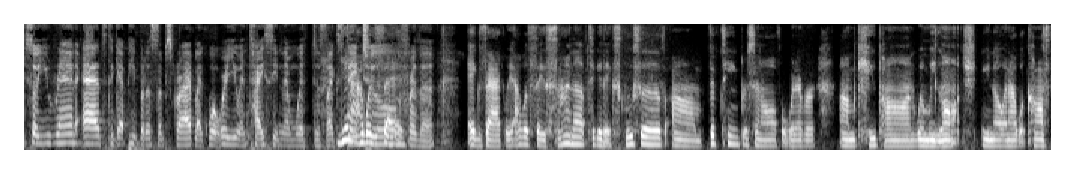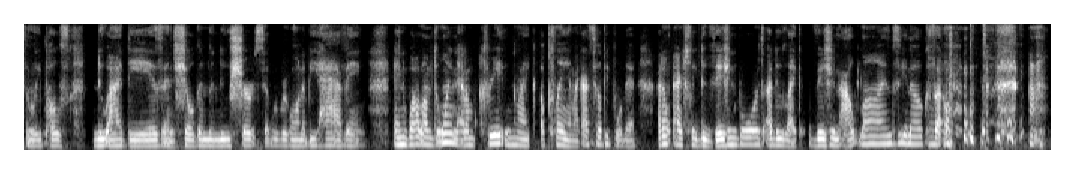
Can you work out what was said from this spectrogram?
so you ran ads to get people to subscribe? Like what were you enticing them with? Just like stay yeah, tuned say, for the, Exactly. I would say sign up to get exclusive um, 15% off or whatever um, coupon when we launch, you know, and I would constantly post new ideas and show them the new shirts that we were going to be having. And while I'm doing that, I'm creating like a plan. Like I tell people that I don't actually do vision boards. I do like vision outlines, you know, because I don't.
